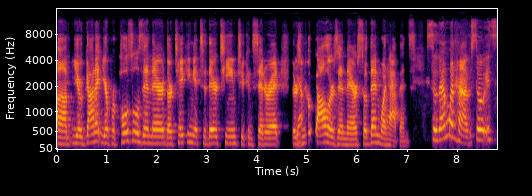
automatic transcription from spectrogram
Um, you got it, your proposal's in there, they're taking it to their team to consider it. There's yep. no dollars in there. So then what happens? So then what happens? So it's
